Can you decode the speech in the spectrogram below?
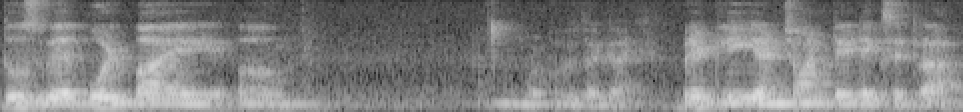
Those were bowled by um, what was that guy? Brett Lee and Shaun Tait, etc.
